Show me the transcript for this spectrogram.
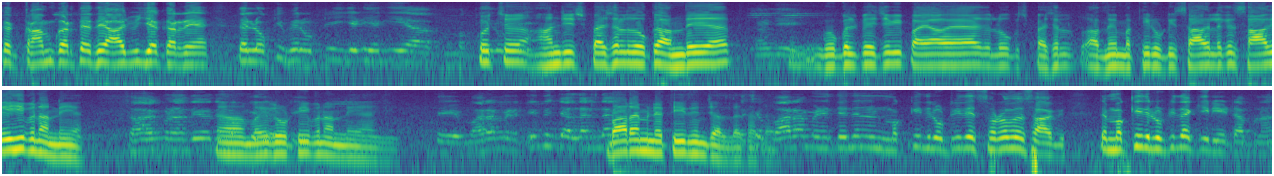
का काम करते थे आज भी ये कर रहे हैं। तो लोग की फिर रोटी जी है कुछ हाँ जी स्पेशल लोग आते हैं। हाँ गूगल पे से भी पाया हुआ है लोग स्पेशल आते मक्की रोटी साग लेकिन साग ही बनाने हैं। ਸਾਗ ਬਣਾਉਂਦੇ ਹੋ ਤੇ ਹਾਂ ਮੱਕੀ ਬਈ ਦੀ ਰੋਟੀ ਬਣਾਉਂਦੇ ਆ ਜੀ ਤੇ 12 ਮਿੰਟ 30 ਦਿਨ ਚੱਲਦਾ ਰਹਿੰਦਾ 12 ਮਹੀਨੇ 30 ਦਿਨ ਚੱਲਦਾ ਅੱਛਾ ਸਾਡਾ 12 ਮਿੰਟ ਦੇ ਦਿਨ ਮੱਕੀ ਦੀ ਰੋਟੀ ਤੇ ਸਰੋਂ ਦਾ ਸਾਗ ਤੇ ਮੱਕੀ ਦੀ ਰੋਟੀ ਦਾ ਕੀ ਰੇਟ ਆਪਣਾ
